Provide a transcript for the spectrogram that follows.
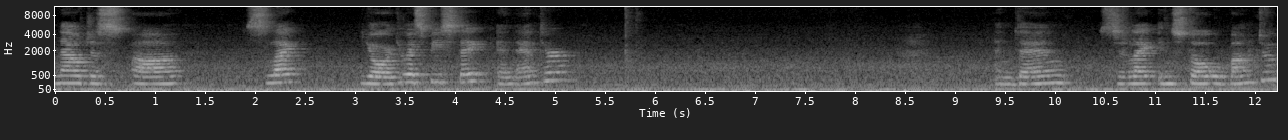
Now just uh, select your USB stick and enter. And then select install Ubuntu.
